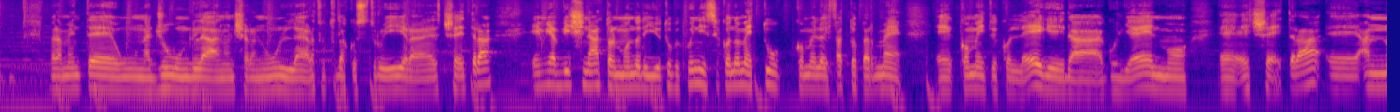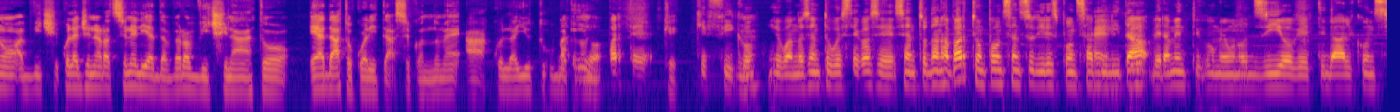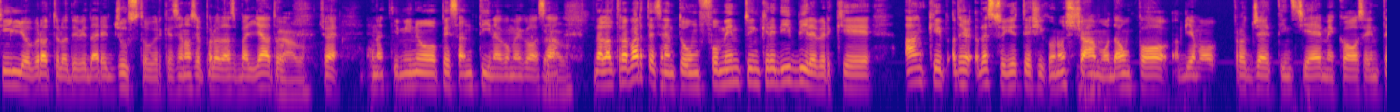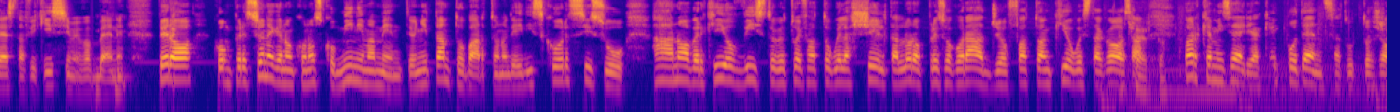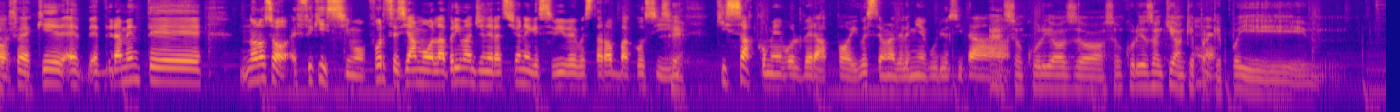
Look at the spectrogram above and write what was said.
veramente una giungla, non c'era nulla, era tutto da costruire, eccetera, e mi ha avvicinato al mondo di YouTube. Quindi secondo me tu, come lo hai fatto per me e come i tuoi colleghi da Guglielmo, eh, eccetera, eh, hanno avvic- quella generazione lì ha davvero avvicinato e ha dato qualità, secondo me, a quella YouTube. Ma che io, non... a parte che, che fico, Mm. io quando sento queste cose sento da una parte un po' un senso di responsabilità, Eh, veramente come uno zio che ti dà il consiglio, però te lo deve dare giusto, perché sennò se poi lo dà sbagliato, bravo, cioè è un attimino pesantina come cosa. bravo. Dall'altra parte sento un fomento incredibile perché anche ade- adesso io e te ci conosciamo da un po', abbiamo progetti insieme, cose in testa fichissime, va bene, però con persone che non conosco minimamente, ogni tanto partono dei discorsi su ah no, perché io ho visto che tu hai fatto quella scelta, allora ho preso coraggio e ho fatto anch'io questa Eh, cosa. certo. Porca miseria, che potenza tutto ciò, Certo. cioè che è, è veramente, non lo so, è fichissimo. Forse siamo la prima generazione che si vive questa roba così. Sì. Chissà come evolverà poi, questa è una delle mie curiosità. Eh, sono curioso, sono curioso anch'io, anche Eh. perché poi mh,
